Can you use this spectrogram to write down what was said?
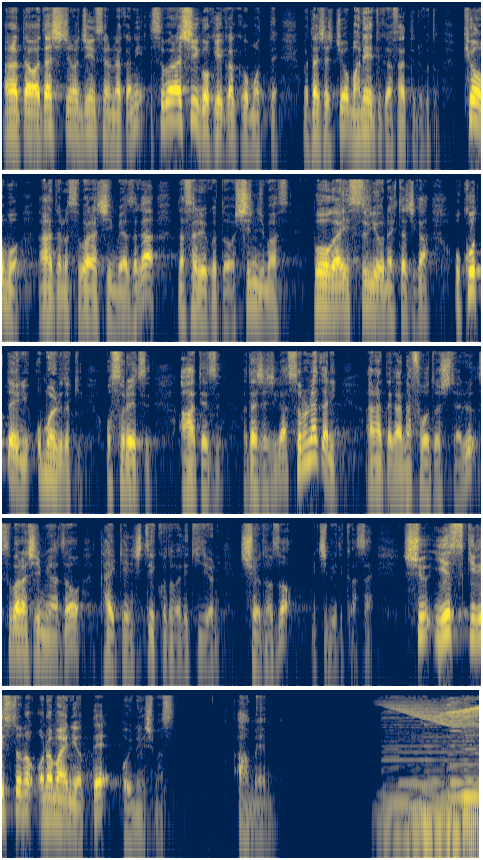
あなたは私たちの人生の中に素晴らしいご計画を持って私たちを招いてくださっていること。今日もあなたの素晴らしい宮座がなされることを信じます。妨害するような人たちが起こったように思える時恐れず慌てず私たちがその中にあなたがなそうとしている素晴らしい宮座を体験していくことができるように主をどうぞ導いてください。主イエス・キリストのお名前によってお祈りします。アーメン。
